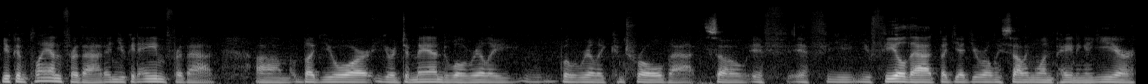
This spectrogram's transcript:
You can plan for that, and you can aim for that. Um, but your your demand will really will really control that. So if if you, you feel that, but yet you're only selling one painting a year,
